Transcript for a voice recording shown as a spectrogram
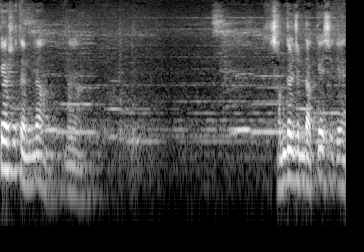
크게 하셔도 됩니다. 네. 잠들 좀 다 깨시게.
